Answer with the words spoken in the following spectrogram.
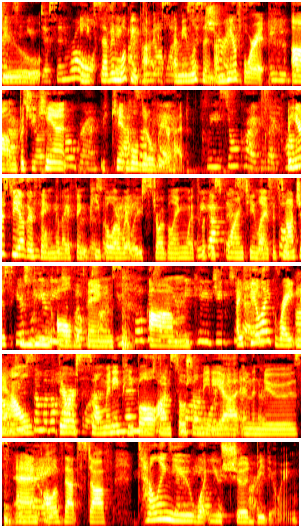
to eat seven say, whoopie "I pies. want I mean listen, I'm here for it. you Um but you can't program. you can't hold it over your head. Please don't cry because I. But here's the other thing that I think this, people are really struggling with We with this quarantine life. Let's It's fo- not just here's what you eating all the things. You focus on your Um, I feel like right now do some of the there are so many people we'll on social media and the 9:30. news and all of that stuff telling you what you should be doing.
